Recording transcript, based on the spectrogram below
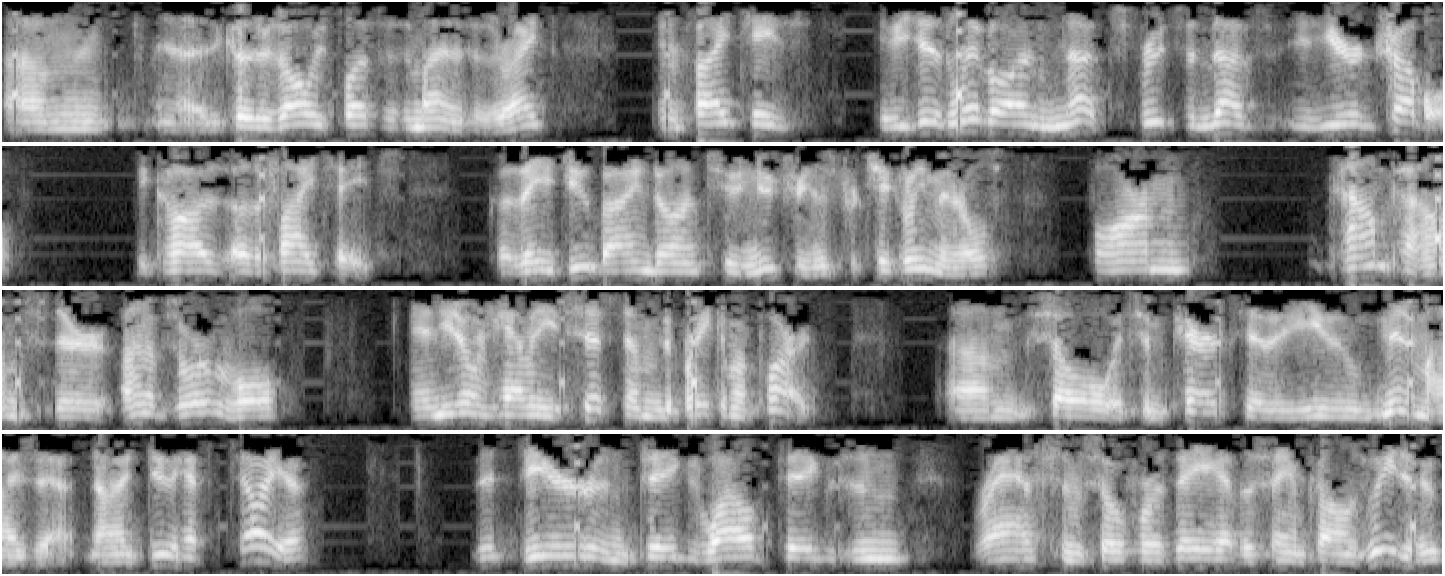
um, uh, because there's always pluses and minuses, right? And phytates, if you just live on nuts, fruits and nuts, you're in trouble because of the phytates. Because they do bind on to nutrients, particularly minerals, farm compounds, they're unabsorbable and you don't have any system to break them apart. Um, so it's imperative you minimize that. Now I do have to tell you that deer and pigs, wild pigs and rats and so forth, they have the same problems we do,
